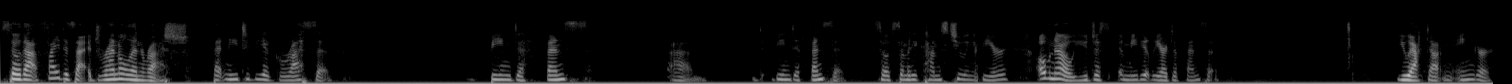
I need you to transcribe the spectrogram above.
So that fight is that adrenaline rush, that need to be aggressive, being defense, um, being defensive. So if somebody comes to you in fear, oh no, you just immediately are defensive. You act out in anger.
